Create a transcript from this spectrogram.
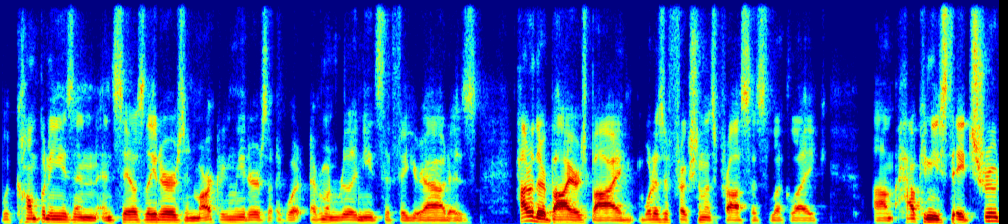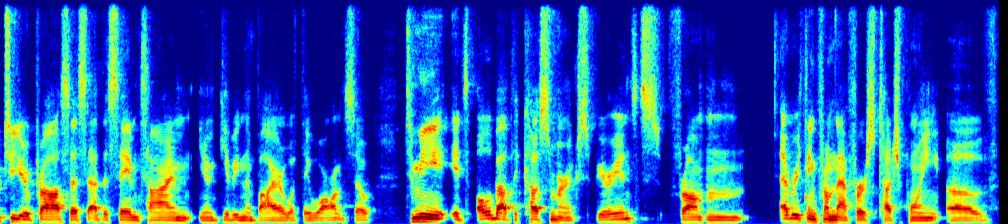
what companies and, and sales leaders and marketing leaders like what everyone really needs to figure out is how do their buyers buy? What does a frictionless process look like? Um, how can you stay true to your process at the same time, you know, giving the buyer what they want? So to me, it's all about the customer experience from everything from that first touch point of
